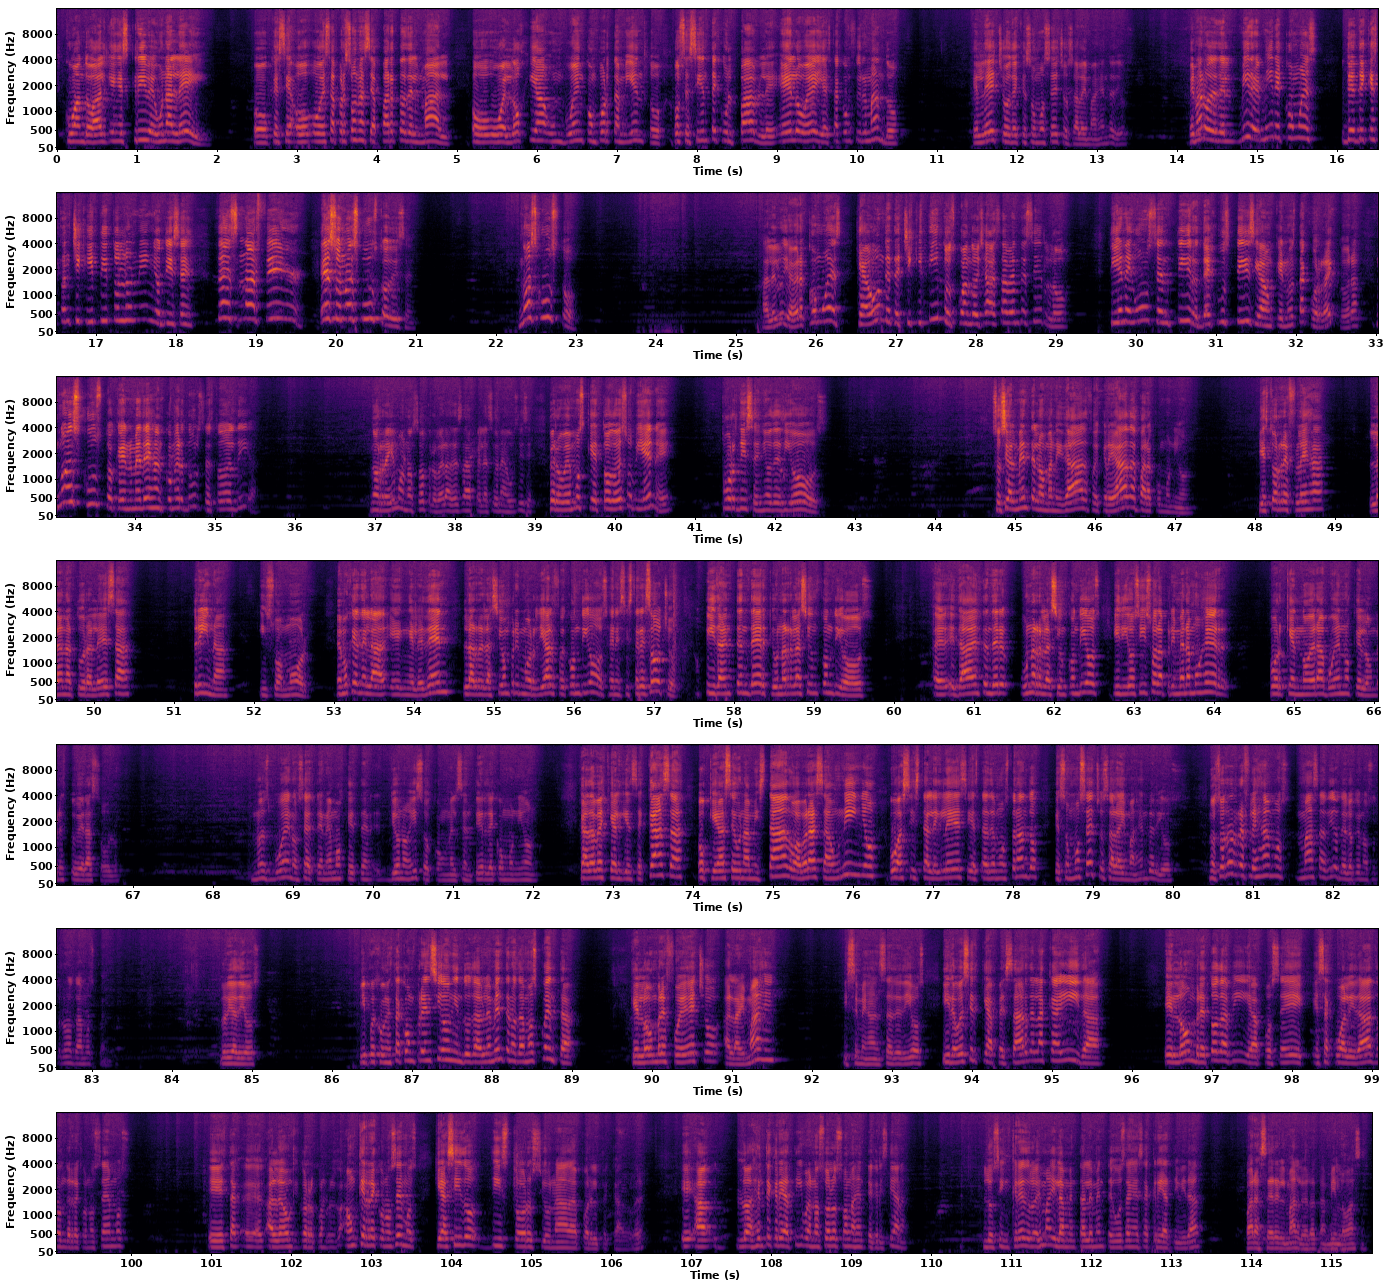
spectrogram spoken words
Cuando alguien escribe una ley o, que sea, o, esa persona se aparta del mal o, elogia un buen comportamiento o se siente culpable, él o ella está confirmando el hecho de que somos hechos a la imagen de Dios. Hermano, desde mire, mire cómo es. Desde que están chiquititos los niños dicen, that's not fair. Eso no es justo, dicen. No es justo. Aleluya. Ver cómo es que aún desde chiquititos, cuando ya saben decirlo, tienen un sentir de justicia, aunque no está correcto, ¿verdad? No es justo que me dejan comer dulces todo el día. Nos reímos nosotros, ¿verdad? De esa apelación a justicia. Pero vemos que todo eso viene por diseño de Dios. Socialmente la humanidad fue creada para comunión. Y esto refleja la naturaleza trina y su amor Vemos que en el, en el, Edén la relación primordial fue con Dios, Génesis 3.8, y da a entender que una relación con Dios, eh, da a entender una relación con Dios, y Dios hizo a la primera mujer porque no era bueno que el hombre estuviera solo. No es bueno, o sea, tenemos que, Dios nos hizo con el sentir de comunión. Cada vez que alguien se casa o que hace una amistad o abraza a un niño o asiste a la iglesia está demostrando que somos hechos a la imagen de Dios. Nosotros reflejamos más a Dios de lo que nosotros nos damos cuenta. Gloria a Dios. Y pues con esta comprensión indudablemente nos damos cuenta que el hombre fue hecho a la imagen y semejanza de Dios. Y le voy a decir que a pesar de la caída, el hombre todavía posee esa cualidad donde reconocemos, eh, eh, aunque, reconocemos que ha sido distorsionada por el pecado. Eh, la gente creativa no solo son la gente cristiana, los incrédulos y lamentablemente usan esa creatividad para hacer el mal, ¿verdad? También lo hacen.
